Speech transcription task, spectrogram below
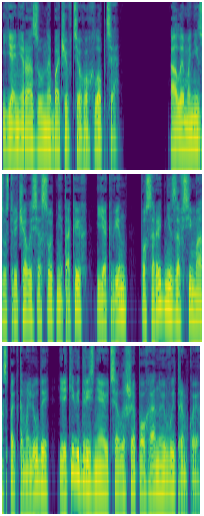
Я ні разу не бачив цього хлопця. Але мені зустрічалися сотні таких, як він, посередні за всіма аспектами люди, які відрізняються лише поганою витримкою.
